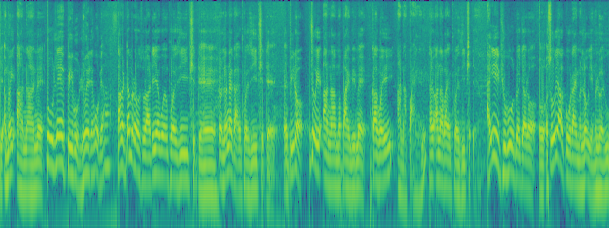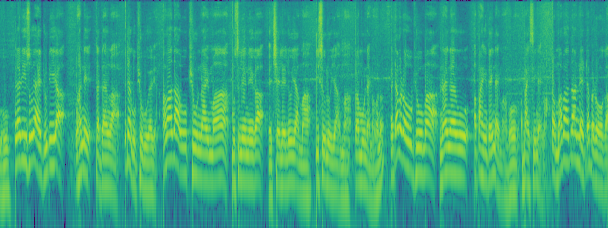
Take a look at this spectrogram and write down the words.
ဒီအမိတ်အာဏာနဲ့ပို့လဲပေးဖို့လွယ်တယ်ပေါ့ဗျာဒါပေမဲ့တပ်မတော်ဆိုတာတရားဝင်ဖွဲ့စည်းဖြစ်တယ်လက်နက်ကင်ဖွဲ့စည်းဖြစ်တယ်အဲပြီးတော့အချို့ရဲ့အာဏာမပိုင်ပေမဲ့ကာကွယ်ရေးအာဏာပိုင်တယ်လေအဲတော့အာဏာပိုင်ဖွဲ့စည်းဖြစ်တယ်အဲ့ဒီဖြို့ဖို့အတွက်ကြတော့ဟိုအစိုးရကိုယ်တိုင်မလုပ်ရင်မလွယ်ဘူးဟုတ်အဲ့ဒီအစိုးရရဲ့ဒုတိယငါးနှစ်တက်တန်းကတက်တက်ကိုဖြို့ဖို့ပဲဗျအဘာသာကိုဖြို့နိုင်မှမွတ်စလင်တွေကချေလေလို့ရမှာပြီးဆိုလို့ရမှာတမ်းမှုနိုင်မှာပေါ့နော်တပ်မတော်ကိုဖြို့မှနိုင်ငံကိုအပိုင်သိမ်းနိုင်မှာပေါ့အပိုင်စီးနိုင်မှာအဲ့တော့မဘာသာနဲ့တပ်မတော်က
